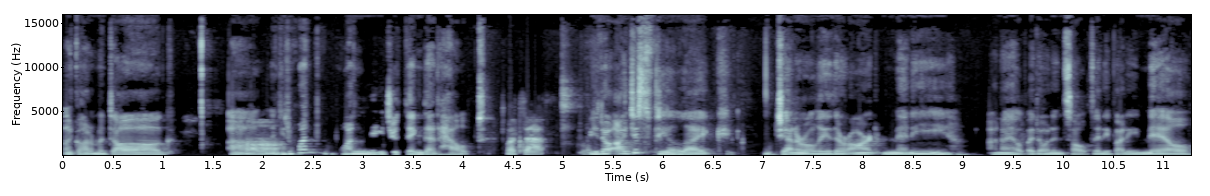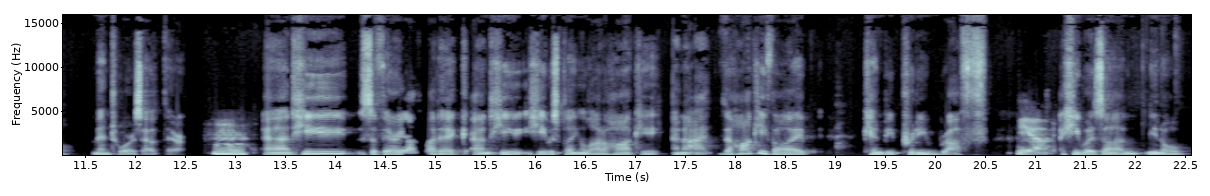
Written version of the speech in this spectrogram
I got him a dog. Um, you know, one one major thing that helped. What's that? You know, I just feel like generally there aren't many, and I hope I don't insult anybody, male mentors out there. Hmm. And he's a very athletic, and he he was playing a lot of hockey, and I, the hockey vibe can be pretty rough. Yeah. He was on, you know,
